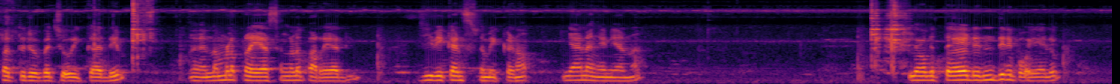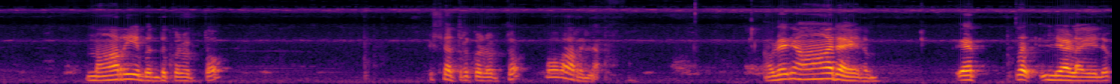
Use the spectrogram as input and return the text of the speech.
പത്ത് രൂപ ചോദിക്കാതെയും നമ്മളെ പ്രയാസങ്ങൾ പറയാതെയും ജീവിക്കാൻ ശ്രമിക്കണം. ഞാൻ അങ്ങനെയാണ് ലോകത്തേടെ എന്തിന് പോയാലും നാറിയ ബന്ധുക്കളെടുത്തോ ശത്രുക്കളെടുത്തോ പോവാറില്ല. അവിടെ ആരായാലും എത്ര ഇല്ലാളായാലും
